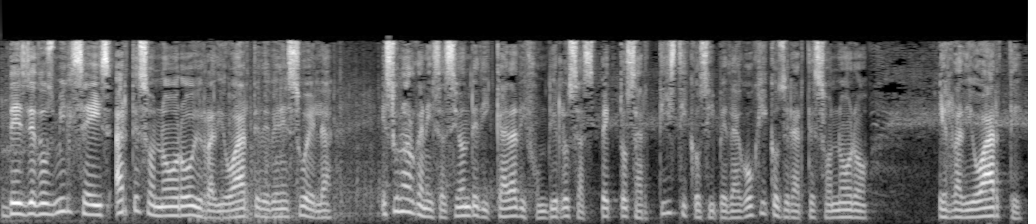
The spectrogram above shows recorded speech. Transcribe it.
Desde 2006, Arte Sonoro y Radioarte de Venezuela es una organización dedicada a difundir los aspectos artísticos y pedagógicos del arte sonoro, el radioarte,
